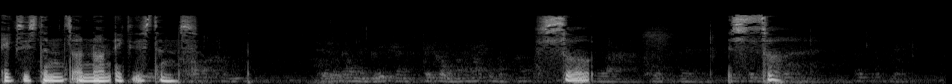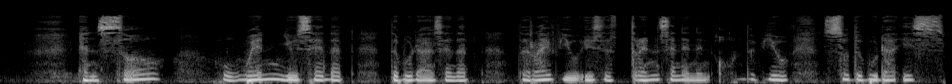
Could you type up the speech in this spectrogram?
existence or non-existence. So, so, and so, when you say that, the Buddha said that the right view is the transcendent and all the view, so the Buddha is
